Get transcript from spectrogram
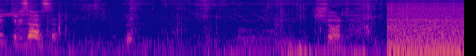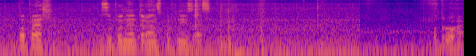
Звідки взявся? Чорт. По-перше, зупини транспортний засіб. По-друге,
